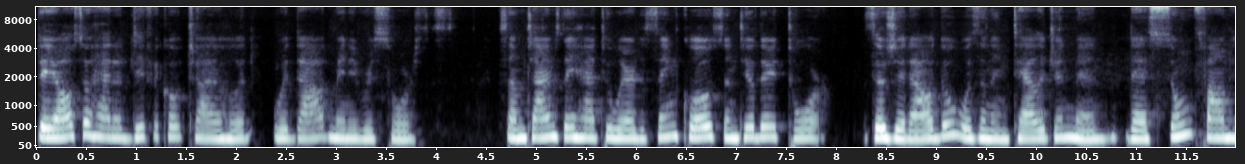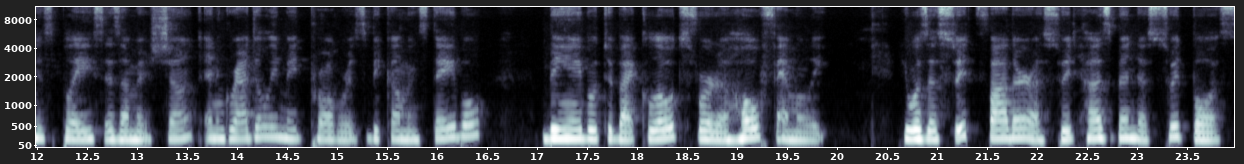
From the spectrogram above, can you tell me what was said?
They also had a difficult childhood without many resources. Sometimes they had to wear the same clothes until they tore. So Geraldo was an intelligent man that soon found his place as a merchant and gradually made progress, becoming stable, being able to buy clothes for the whole family. He was a sweet father, a sweet husband, a sweet boss,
